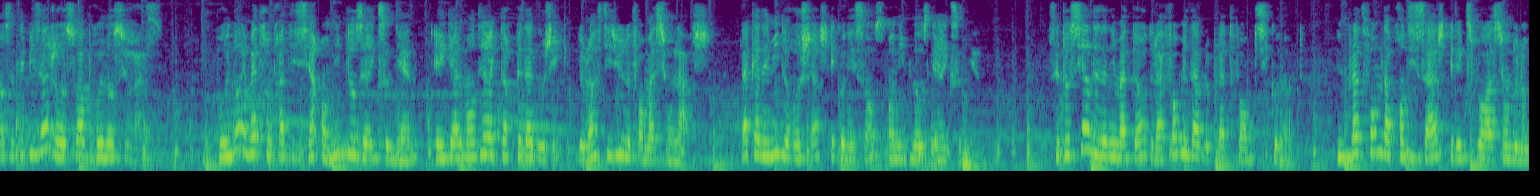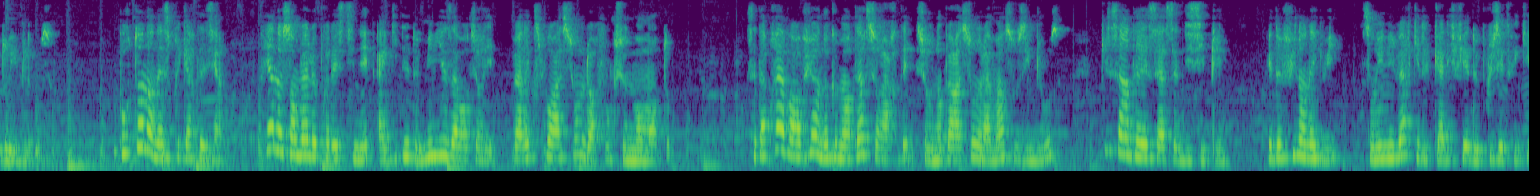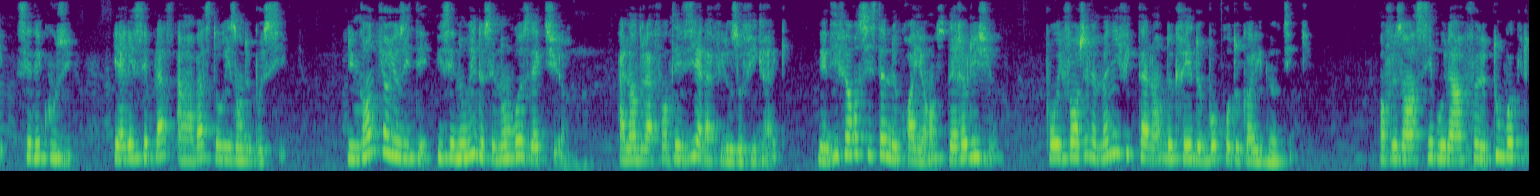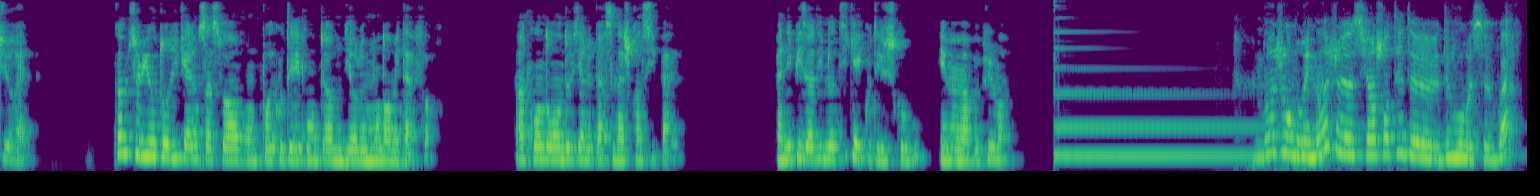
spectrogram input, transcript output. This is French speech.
Dans cet épisode, je reçois Bruno Suras. Bruno est maître praticien en hypnose ericksonienne et également directeur pédagogique de l'Institut de formation L'Arche, l'Académie de recherche et connaissances en hypnose ericksonienne. C'est aussi un des animateurs de la formidable plateforme Psychonaute, une plateforme d'apprentissage et d'exploration de l'auto-hypnose. Pourtant d'un esprit cartésien, rien ne semblait le prédestiner à guider de milliers d'aventuriers vers l'exploration de leurs fonctionnements mentaux. C'est après avoir vu un documentaire sur Arte sur une opération de la main sous hypnose qu'il s'est intéressé à cette discipline. Et de fil en aiguille, son univers qu'il qualifiait de plus étriqué s'est décousu et a laissé place à un vaste horizon de possibles. D'une grande curiosité, il s'est nourri de ses nombreuses lectures, allant de la fantaisie à la philosophie grecque, des différents systèmes de croyances, des religions, pour y forger le magnifique talent de créer de beaux protocoles hypnotiques, en faisant ainsi brûler un feu de tout bois culturel, comme celui autour duquel on s'assoit en ronde pour écouter les conteurs nous dire le monde en métaphore. Un conte dont on devient le personnage principal. Un épisode hypnotique à écouter jusqu'au bout, et même un peu plus loin. Bonjour Bruno, je suis enchantée de, vous recevoir.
